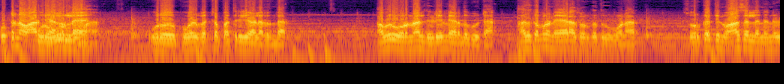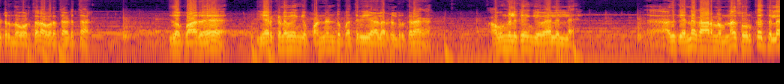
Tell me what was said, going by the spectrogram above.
கொட்டுன வார்த்தை ஊர்ல ஒரு புகழ்பெற்ற பத்திரிகையாளர் இருந்தார். அவர் ஒரு நாள் திடீர்னு இறந்து போயிட்டார். அதுக்கப்புறம் நேரா சொர்க்கத்துக்கு போனார். சொர்க்கத்தின் வாசல்ல நின்றுகிட்டு இருந்த ஒருத்தர் அவரை தடுத்தார். இத பாரு ஏற்கனவே இங்க பன்னெண்டு பத்திரிகையாளர்கள் இருக்கிறாங்க. அவங்களுக்கே இங்க வேலை இல்லை. அதுக்கு என்ன காரணம்னா சொர்க்கத்தில்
